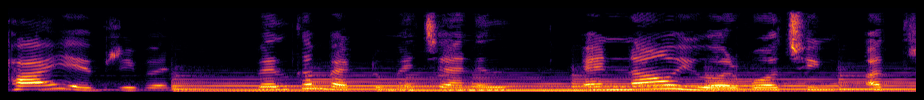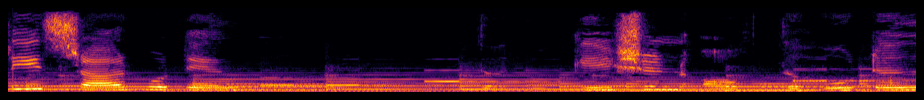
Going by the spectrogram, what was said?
Hi everyone, welcome back to my channel and now you are watching a 3 star hotel. The location of the hotel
